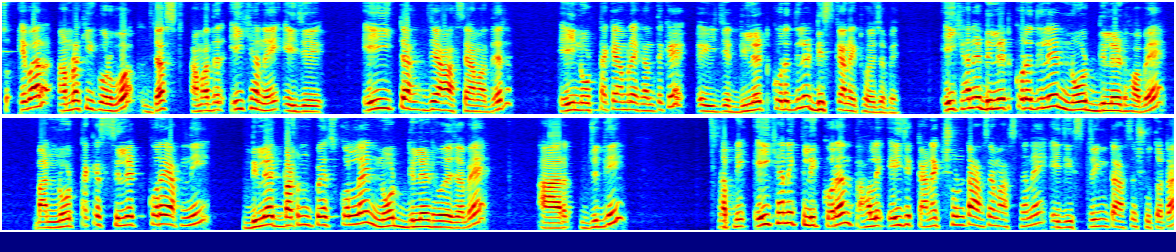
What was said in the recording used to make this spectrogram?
সো এবার আমরা কি করব? জাস্ট আমাদের এইখানে এই যে, এইটা যে আছে আমাদের, এই নোটটাকে আমরা এখান থেকে এই যে ডিলেট করে দিলে ডিসকানেক্ট হয়ে যাবে। এইখানে ডিলেট করে দিলে নোট ডিলেট হবে, বা নোটটাকে সিলেক্ট করে আপনি ডিলেট বাটন প্রেস করলে নোট ডিলেট হয়ে যাবে। আর যদি আপনি এইখানে ক্লিক করেন, তাহলে এই যে কানেকশনটা আছে মাঝখানে, এই যে স্ট্রিংটা আছে সুতোটা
